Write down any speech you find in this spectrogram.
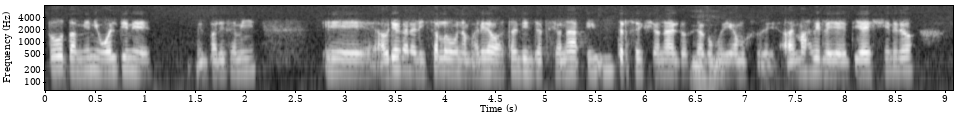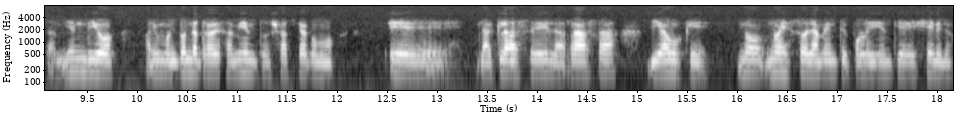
todo también igual tiene, me parece a mí, eh, habría que analizarlo de una manera bastante interseccional, o sea, como digamos, eh, además de la identidad de género, también digo, hay un montón de atravesamientos, ya sea como eh, la clase, la raza, digamos que no, no es solamente por la identidad de género.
